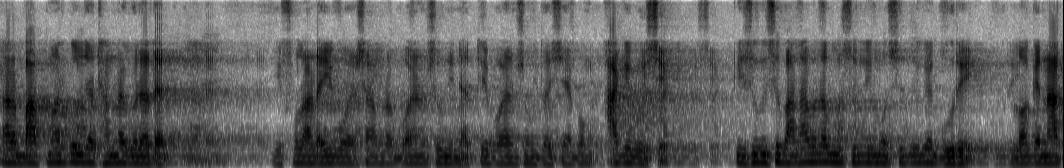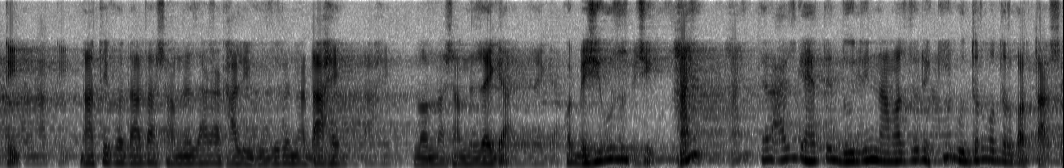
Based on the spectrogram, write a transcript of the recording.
তার বাপ মার কলজা ঠান্ডা করে দেন। এই ফোলাটা এই বয়সে আমরা বয়ান শুনি না, তে বয়ান শুনতে হয়েছে এবং আগে বসে কিছু কিছু বাধা বাধা মুসল্লি মসজিদে ঘুরে, লগে নাতি। নাতি কো দাদা, সামনে জায়গা খালি, হুজুরে না ডাহে। লন্না সামনে জায়গা। বেশি বুঝুচ্ছি। হ্যাঁ? আজকে হাতে দুই দিন নামাজ ধরে কি বুদ্ধর বুদ্ধর করতে আসে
